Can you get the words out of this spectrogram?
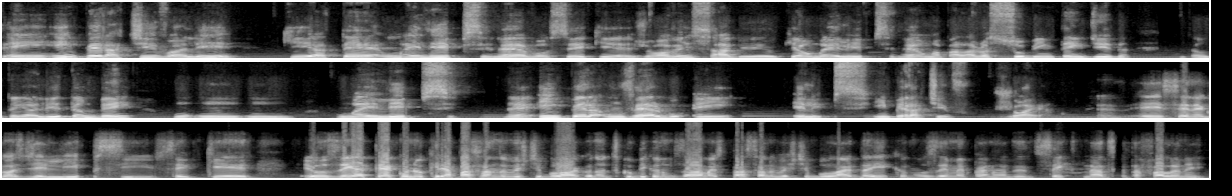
tem imperativo ali que é até uma elipse, né? Você que é jovem sabe o que é uma elipse, né? Uma palavra subentendida. Então tem ali também um, um, um, uma elipse, né? Impera, um verbo em elipse, imperativo. Joia. Esse negócio de elipse, sei o quê. Eu usei até quando eu queria passar no vestibular. Quando eu descobri que eu não precisava mais passar no vestibular, daí que eu não usei mais para nada. Eu sei nada que você tá falando aí.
